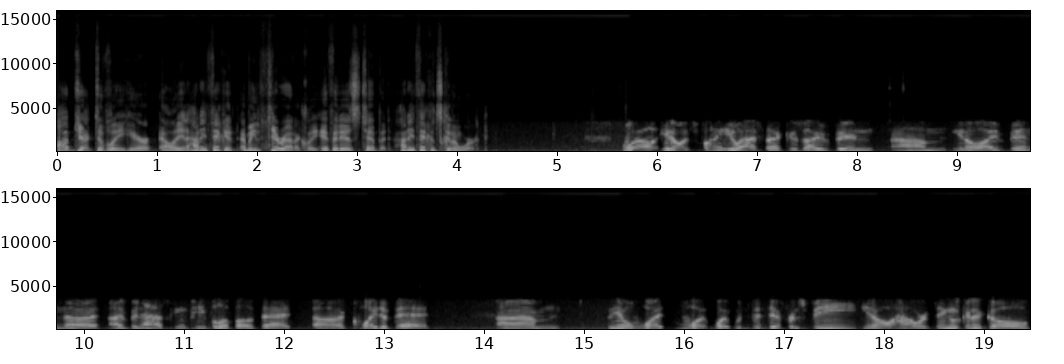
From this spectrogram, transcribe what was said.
objectively here, Elliotte, how do you think it, I mean, theoretically, if it is Tippett, how do you think it's going to work? Well, you know, it's funny you ask that because I've been, um, you know, I've been, uh, I've been asking people about that uh, quite a bit. Um, you know, what, what, what would the difference be? You know, how are things going to go?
